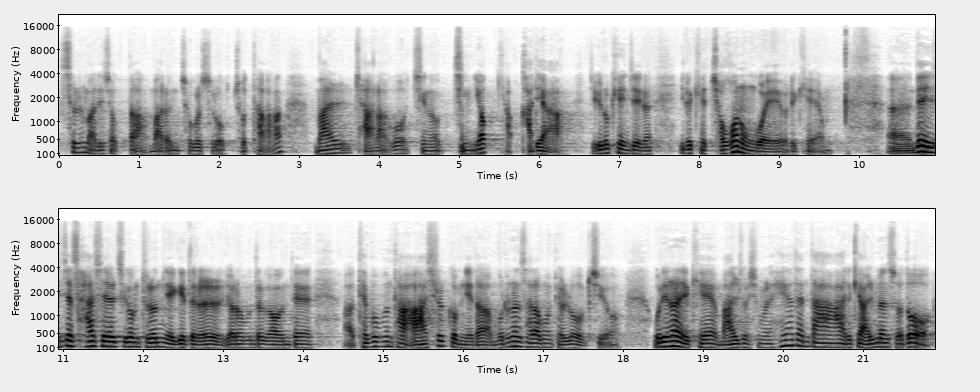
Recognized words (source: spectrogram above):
쓸 말이 적다. 말은 적을수록 좋다. 말 잘하고 징역, 징역 가랴. 이렇게 이제 이렇게 적어 놓은 거예요. 이렇게. 근데 이제 사실 지금 들은 얘기들을 여러분들 가운데 아, 대부분 다 아실 겁니다. 모르는 사람은 별로 없지요. 우리는 이렇게 말 조심을 해야 된다 이렇게 알면서도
